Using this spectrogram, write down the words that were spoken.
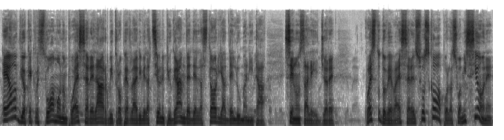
È ovvio che quest'uomo non può essere l'arbitro per la rivelazione più grande della storia dell'umanità, se non sa leggere. Questo doveva essere il suo scopo, la sua missione.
